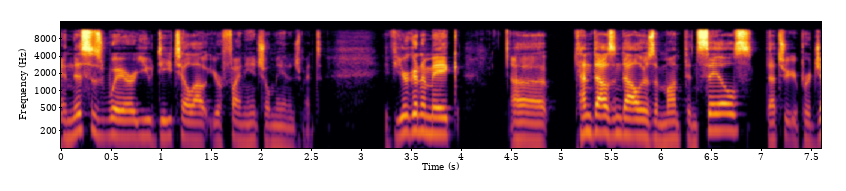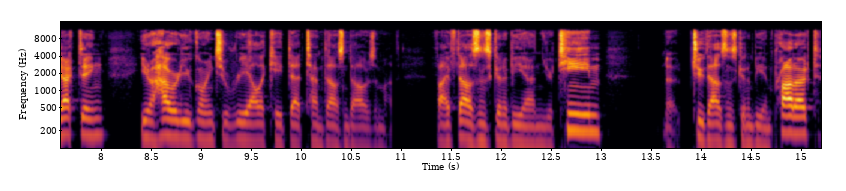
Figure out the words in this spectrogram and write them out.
And this is where you detail out your financial management. If you're going to make uh, $10,000 a month in sales, that's what you're projecting you know, how are you going to reallocate that $10,000 a month? 5,000 is going to be on your team, 2,000 is going to be in product,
